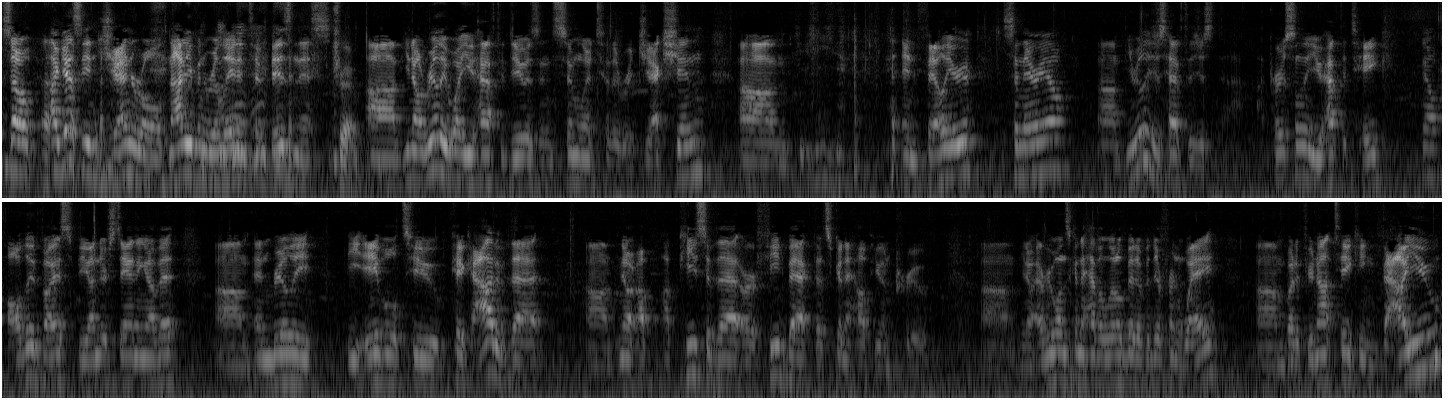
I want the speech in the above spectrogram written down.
So I guess in general, not even related to business. True. Um, you know, really what you have to do is in similar to the rejection. Um, in failure scenario, um, you really just have to just personally you have to take you know all the advice, be understanding of it, um, and really be able to pick out of that um, you know a, a, piece of that or feedback that's going to help you improve. Um, you know everyone's going to have a little bit of a different way, um, but if you're not taking value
